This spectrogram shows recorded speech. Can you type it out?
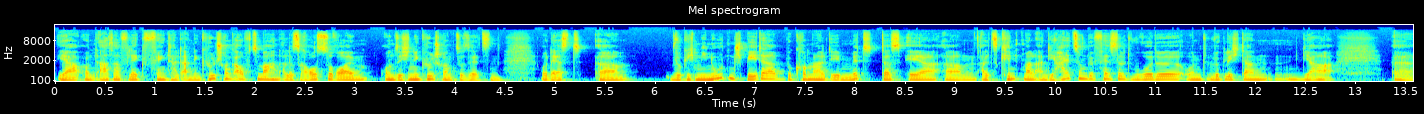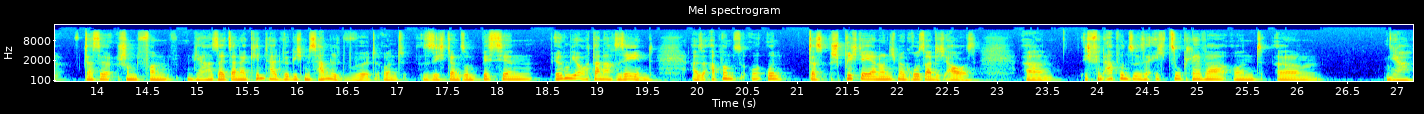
Ja, und Arthur Fleck fängt halt an, den Kühlschrank aufzumachen, alles rauszuräumen und sich in den Kühlschrank zu setzen. Und erst ähm, wirklich Minuten später bekommen halt eben mit, dass er ähm, als Kind mal an die Heizung gefesselt wurde und wirklich dann, ja, äh, dass er schon von, ja, seit seiner Kindheit wirklich misshandelt wird und sich dann so ein bisschen irgendwie auch danach sehnt. Also ab und zu, und das spricht er ja noch nicht mal großartig aus. Ähm, ich finde, ab und zu ist er echt so clever und ähm, ja,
